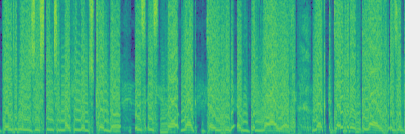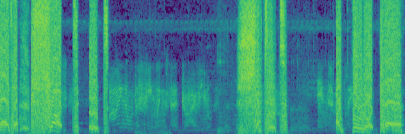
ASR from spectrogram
building a resistance and making them stronger is, is not like David and Goliath. Like, David and Goliath is about a... Shut it! I know the feelings that drive you Shut it! I do not care!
